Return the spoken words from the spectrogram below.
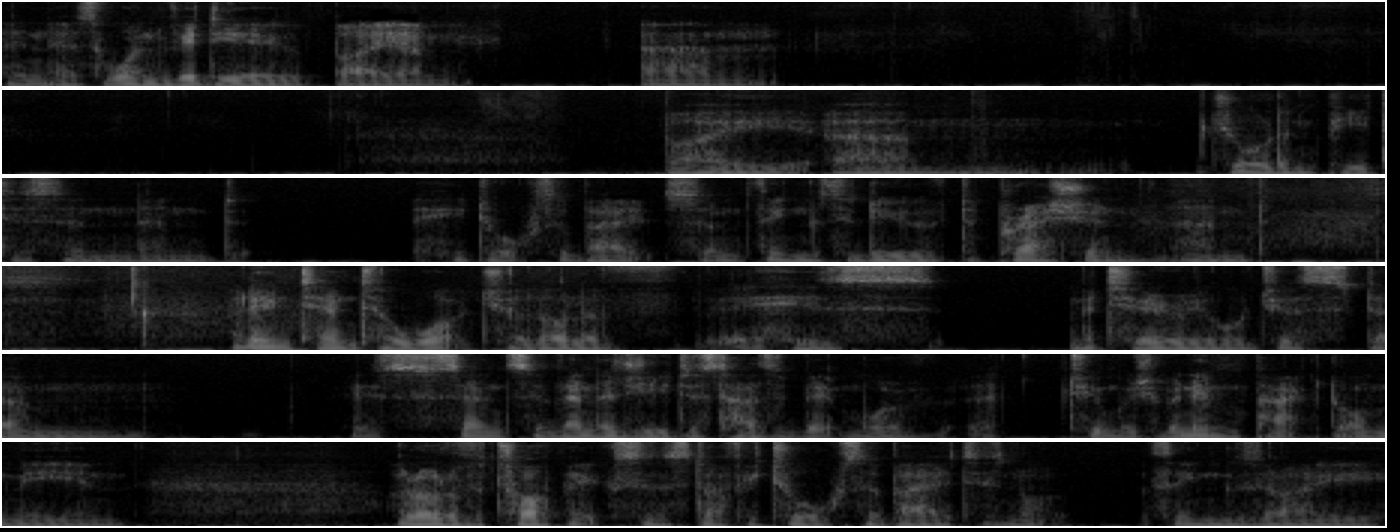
and there's one video by um, um, by um, Jordan Peterson, and he talks about some things to do with depression. And I don't tend to watch a lot of his material. Just um, his sense of energy just has a bit more of a, too much of an impact on me, and a lot of the topics and stuff he talks about is not things I.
